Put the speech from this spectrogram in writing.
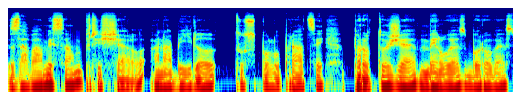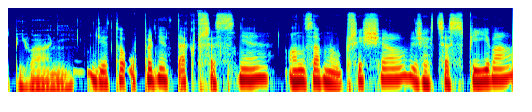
za vámi sám přišel a nabídl tu spolupráci, protože miluje zborové zpívání. Je to úplně tak přesně. On za mnou přišel, že chce zpívat,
